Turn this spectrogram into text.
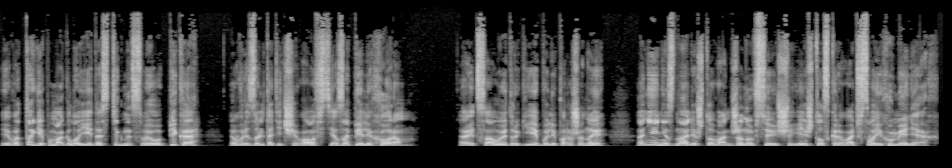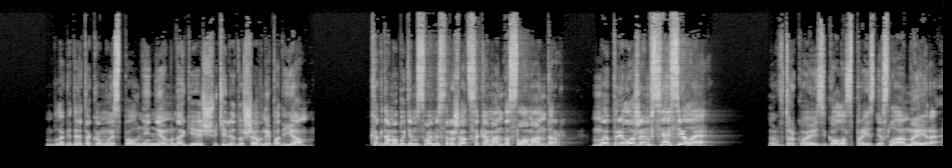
и в итоге помогло ей достигнуть своего пика, в результате чего все запели хором. Айцао и другие были поражены, они и не знали, что Ван Джену всё ещё есть что скрывать в своих умениях. Благодаря такому исполнению многие ощутили душевный подъём. «Когда мы будем с вами сражаться, команда Саламандр, мы приложим все силы!» Вдруг во весь голос произнесла Анейра.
